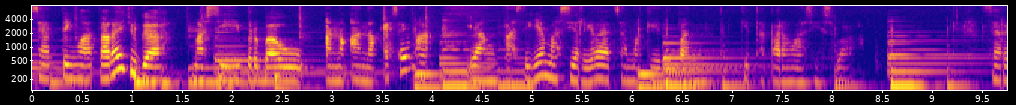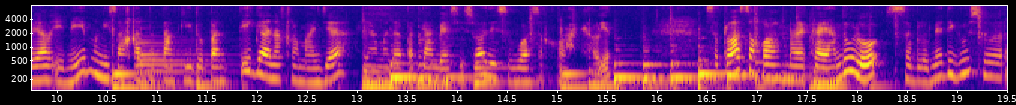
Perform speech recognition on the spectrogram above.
setting latarnya juga masih berbau anak-anak SMA yang pastinya masih relate sama kehidupan kita para mahasiswa. Serial ini mengisahkan tentang kehidupan tiga anak remaja yang mendapatkan beasiswa di sebuah sekolah elit setelah sekolah mereka yang dulu sebelumnya digusur.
